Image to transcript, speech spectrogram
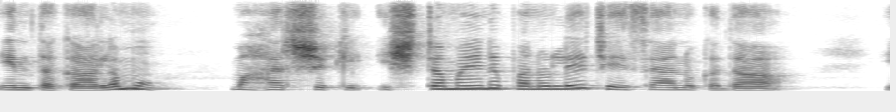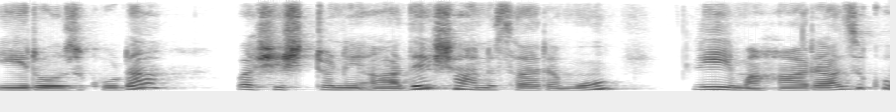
ఇంతకాలము మహర్షికి ఇష్టమైన పనులే చేశాను కదా. ఈరోజు కూడా వశిష్ఠుని ఆదేశానుసారము ఈ మహారాజుకు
